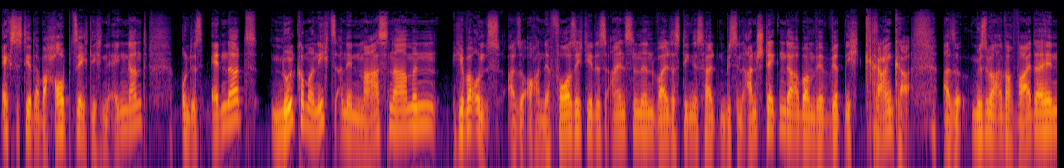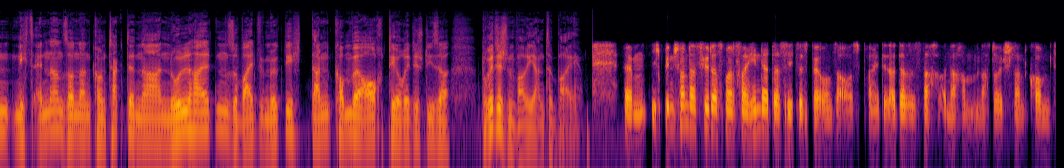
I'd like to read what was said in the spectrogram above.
existiert aber hauptsächlich in England und es ändert null Komma nichts an den Maßnahmen hier bei uns, also auch an der Vorsicht jedes Einzelnen, weil das Ding ist halt ein bisschen ansteckender, aber wird nicht kranker. Also müssen wir einfach weiterhin nichts ändern, sondern Kontakte nahe Null halten, so weit wie möglich. Dann kommen wir auch theoretisch dieser britischen Variante bei. Ähm, ich bin schon dafür, dass man verhindert, dass sich das bei uns ausbreitet, dass es nach, nach, nach Deutschland kommt.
